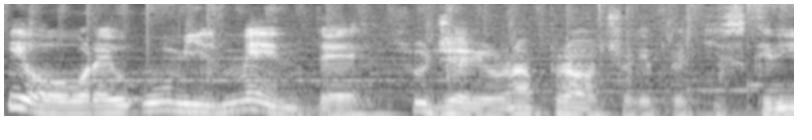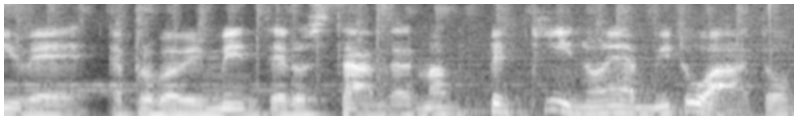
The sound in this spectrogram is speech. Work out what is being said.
Io vorrei umilmente suggerire un approccio che per chi scrive è probabilmente lo standard, ma per chi non è abituato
